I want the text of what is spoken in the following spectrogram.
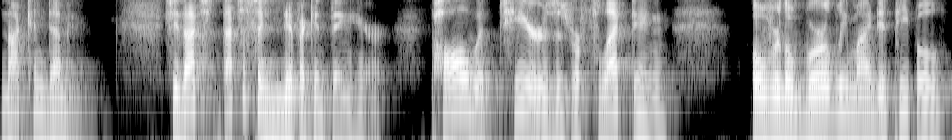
not condemning. See, that's, that's a significant thing here. Paul, with tears, is reflecting over the worldly minded people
